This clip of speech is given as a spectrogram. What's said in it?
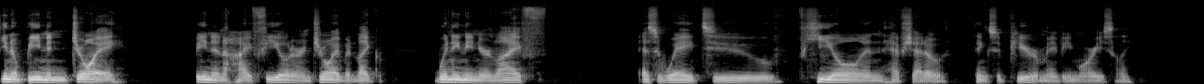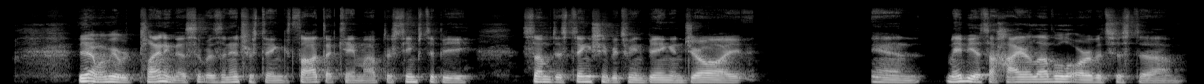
you know being in joy, being in a high field or in joy, but like winning in your life as a way to heal and have shadow things appear maybe more easily. Yeah, when we were planning this, it was an interesting thought that came up. There seems to be some distinction between being in joy and maybe it's a higher level or if it's just um,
